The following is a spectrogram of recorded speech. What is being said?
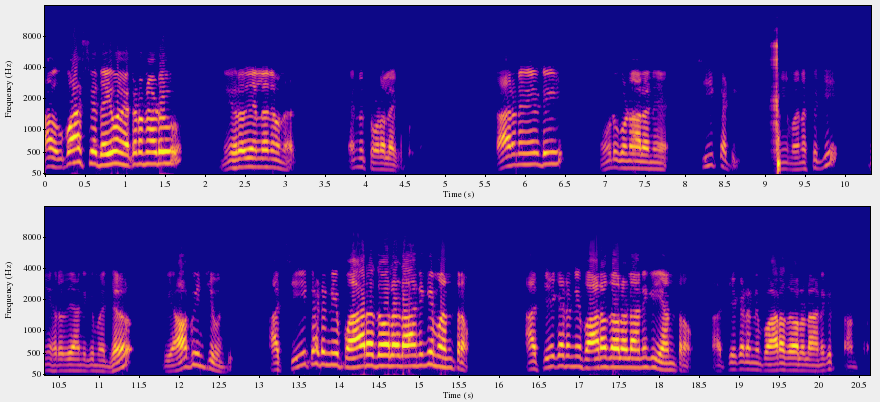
ఆ ఉపాస్య దైవం ఎక్కడున్నాడు? నీ హృదయంలోనే ఉన్నాడు. కానీ నువ్వు చూడలేకపోతావు కారణం ఏమిటి మూడు గుణాలనే చీకటి మీ మనసుకి నీ హృదయానికి మధ్యలో వ్యాపించి ఉంది. ఆ చీకటిని పారదోలడానికి మంత్రం. ఆ చీకటిని పారదోలడానికి యంత్రం. ఆ చీకటిని పారదోలడానికి తంత్రం.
